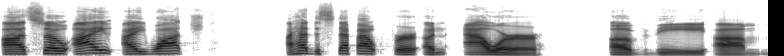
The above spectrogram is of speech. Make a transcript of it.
uh so i i watched i had to step out for an hour of the um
